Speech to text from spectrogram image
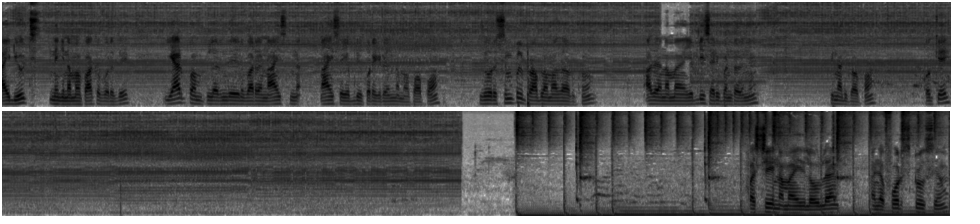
ஹாய் டியூட்ஸ் இன்றைக்கி நம்ம பார்க்க போகிறது ஏர் பம்ப்லேருந்து வர நாய்ஸ் நாய்ஸை எப்படி குறைக்கிறதுன்னு நம்ம பார்ப்போம். இது ஒரு சிம்பிள் ப்ராப்ளமாக தான் இருக்கும். அதை நம்ம எப்படி சரி பண்ணுறதுன்னு பின்னாடி பார்ப்போம். ஓகே ஃபஸ்ட்டு நம்ம இதில் உள்ள அந்த ஃபோர் ஸ்க்ரூஸையும்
